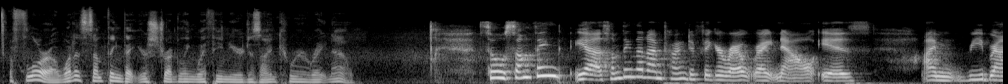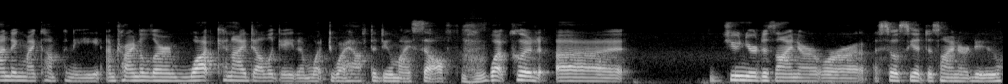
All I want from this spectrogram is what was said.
Flora, what is something that you're struggling with in your design career right now? So something, yeah, something that I'm trying to figure out right now is I'm rebranding my company. I'm trying to learn what can I delegate and what do I have to do myself. What could a junior designer or a associate designer do?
